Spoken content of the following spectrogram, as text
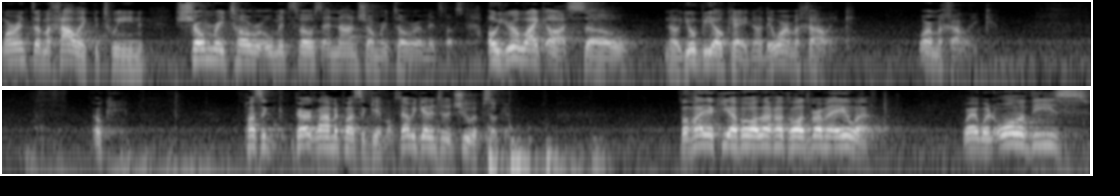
weren't a machalik between Shomrei Torah mitzvos and non Shomrei Torah mitzvos. Oh, you're like us, so no, you'll be okay. No, they weren't machalik. Or machalik. Okay. Pasuk Perak Lamed Pasuk Gimel. Now we get into the Tshuva Psukim. Right, when all of these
